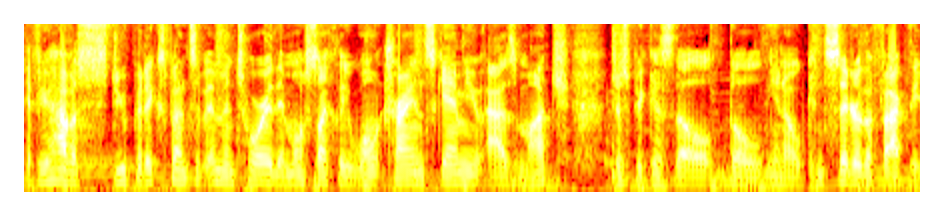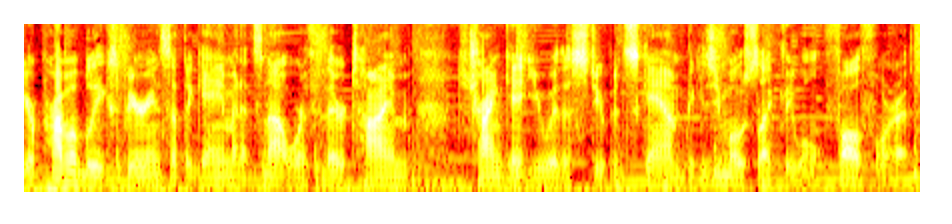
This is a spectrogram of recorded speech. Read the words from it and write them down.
If you have a stupid expensive inventory, they most likely won't try and scam you as much, just because they'll, they'll you know, consider the fact that you're probably experienced at the game and it's not worth their time to try and get you with a stupid scam because you most likely won't fall for it.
